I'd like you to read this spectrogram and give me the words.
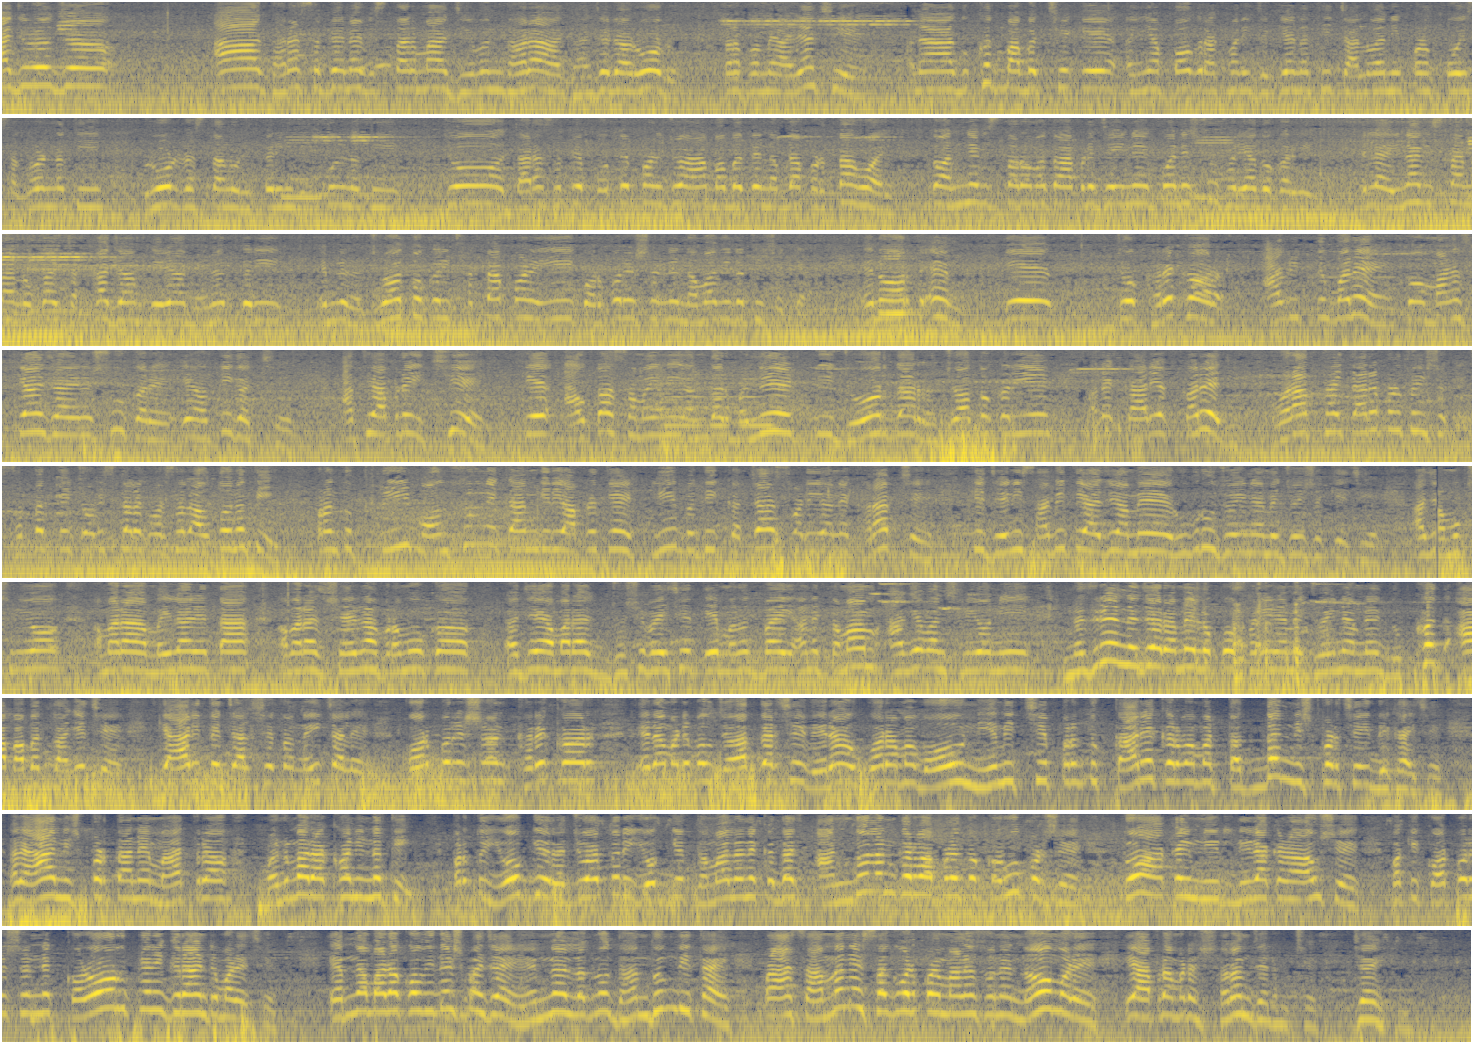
આજરોજ આ ધારાસભ્યના વિસ્તારમાં જીવનધારા ઝાંઝેડા રોડ તરફ અમે આવ્યા છીએ. અને આ દુઃખદ બાબત છે કે અહીંયા પગ રાખવાની જગ્યા નથી, ચાલવાની પણ કોઈ સગવડ નથી, રોડ રસ્તાનું રિપેરિંગ બિલકુલ નથી. જો ધારાસભ્ય પોતે પણ જો આ બાબતે નબળા પડતા હોય, તો અન્ય વિસ્તારોમાં તો આપણે જઈને કોઈને શું ફરિયાદો કરવી? એટલે અહીંના વિસ્તારના લોકોએ ચક્કાજામ કર્યા, મહેનત કરી, એમને રજૂઆતો કરી, છતાં પણ એ કોર્પોરેશનને નમાવી નથી શક્યા. એનો અર્થ એમ કે જો ખરેખર આવી રીતે બને, તો માણસ ક્યાં જાય અને શું કરે એ હકીકત છે. આથી આપણે ઈચ્છીએ કે આવતા સમયની અંદર બને એટલી જોરદાર રજૂઆતો કરીએ અને કાર્ય કરે જ. વરાપ થાય ત્યારે પણ થઈ શકે. સતત કંઈ ચોવીસ કલાક વરસાદ આવતો નથી, પરંતુ પ્રી મોન્સૂનની કામગીરી આપણે ત્યાં એટલી બધી કચાશ પડી અને ખરાબ છે કે જેની સાબિતી આજે અમે રૂબરૂ જોઈને અમે જોઈ શકીએ છીએ. આજે અમુક શ્રીઓ અમારા મહિલા નેતા, અમારા શહેરના પ્રમુખ જે અમારા જોશીભાઈ છે તે મનોજભાઈ અને તમામ આગેવાન શ્રીઓની નજરે નજર અમે લોકો ફરીને અમે જોઈને અમને દુઃખદ આ બાબત લાગે છે. કે આ રીતે ચાલશે તો નહીં ચાલે. કોર્પોરેશન ખરેખર એના માટે બહુ જવાબદાર છે. વેરા ઉભારામાં બહુ નિયમિત છે, પરંતુ કાર્ય કરવામાં તદ્દન નિષ્ફળ છે એ દેખાય છે. અને આ નિષ્ફળતાને માત્ર મનમાં રાખવાની નથી, પરંતુ યોગ્ય રજૂઆતો અને યોગ્ય ધમાલ અને કદાચ આંદોલન કરવા પડે તો કરવું પડશે. તો આ કંઈ નિરાકરણ આવશે. બાકી કોર્પોરેશનને કરોડો રૂપિયાની ગ્રાન્ટ મળે છે. એમના બાળકો વિદેશમાં જાય, એમના લગ્નો ધામધૂમથી થાય, પણ આ સામાન્ય સગવડ પણ માણસોને ન મળે એ આપણા માટે શરમજનક છે. જય હિન્દ.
